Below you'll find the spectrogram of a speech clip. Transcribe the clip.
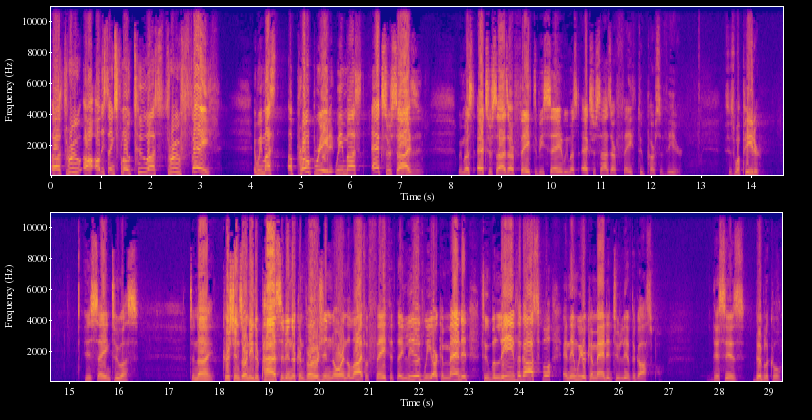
uh, through, all, all these things flow to us through faith and we must appropriate it. We must exercise it. We must exercise our faith to be saved. We must exercise our faith to persevere. This is what Peter is saying to us tonight. Christians are neither passive in their conversion nor in the life of faith that they live. We are commanded to believe the gospel, and then we are commanded to live the gospel. This is biblical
